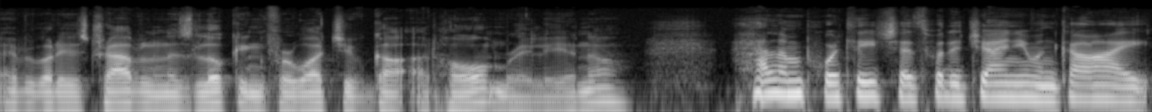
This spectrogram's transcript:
everybody who's traveling is looking for what you've got at home. Really, you know. Helen Portlaoise says, What a genuine guy.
